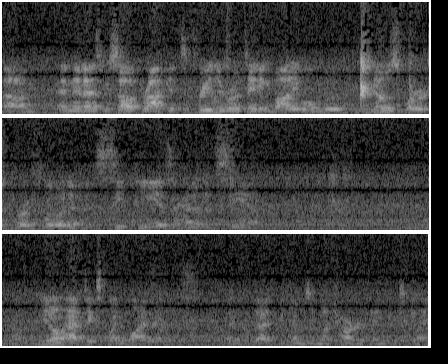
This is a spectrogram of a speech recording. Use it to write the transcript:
Um, and then as we saw with rockets, a freely rotating body will move noseward through a fluid if its CP is ahead of its CM. You don't have to explain why that is. That, that becomes a much harder thing to explain.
